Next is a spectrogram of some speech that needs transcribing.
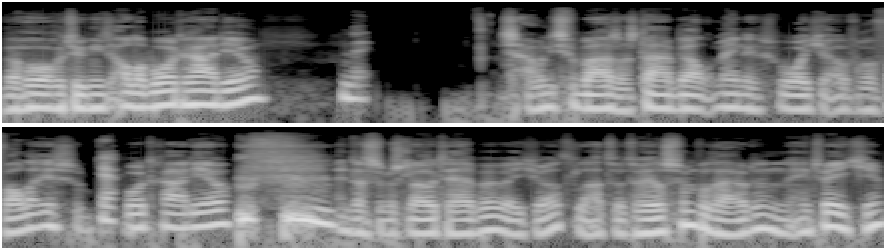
we horen natuurlijk niet alle boordradio. Het zou me niet verbazen als daar wel menig woordje over gevallen is op Ja. boordradio. en dat ze besloten hebben, weet je wat, laten we het heel simpel houden. Een 1 2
